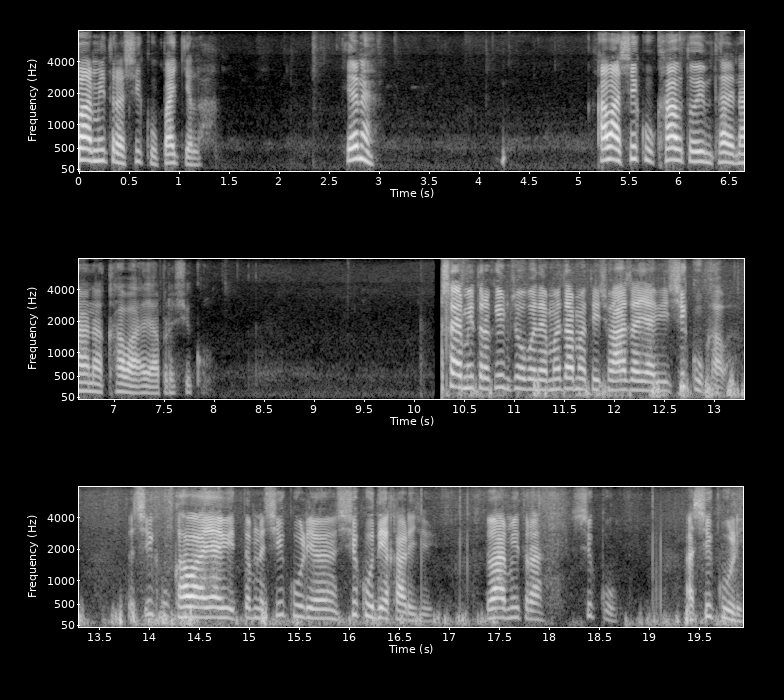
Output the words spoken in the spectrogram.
આ મિત્ર શીખું પાકેલા. કે ને? આવા શીખું ખાવ તો એમ થાય ના ના, ખાવા આપણે શીખું. નમસ્કાર મિત્ર, કેમ છો બધા? મજામાંથી છો? આજ આવી શીખું ખાવા. તો શીખું ખાવા આવી, તમને શીકુડી શીખું દેખાડી જોઈએ તો આ મિત્ર શીખું. આ શીકુડી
